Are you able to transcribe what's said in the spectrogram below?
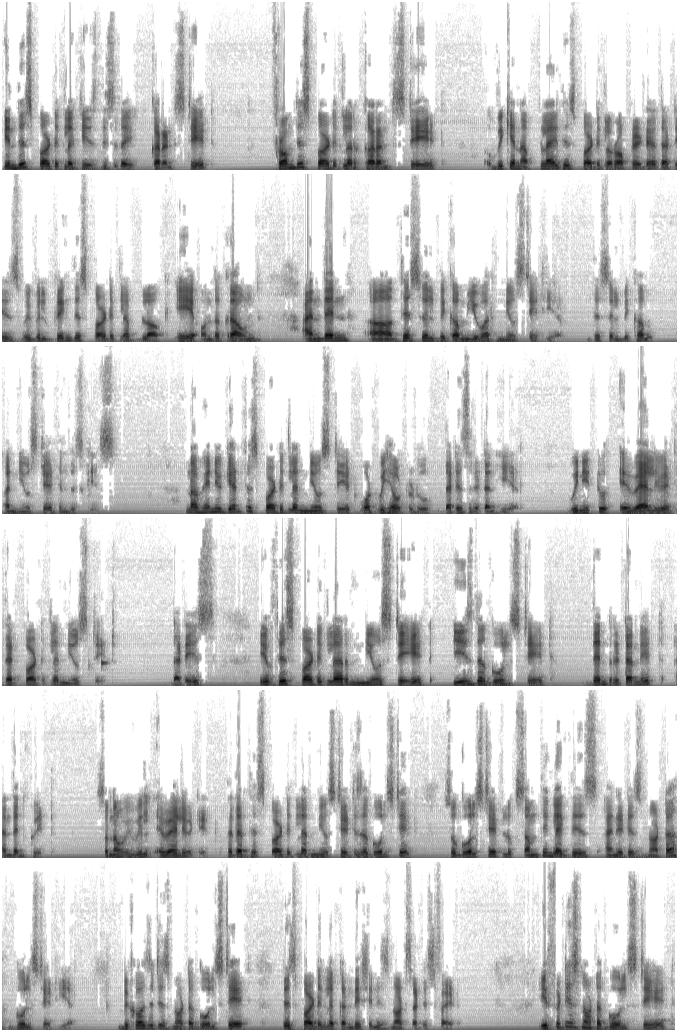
In this particular case, this is the current state. From this particular current state, we can apply this particular operator that is we will bring this particular block A on the ground and then uh, this will become your new state here. This will become a new state in this case. Now when you get this particular new state what we have to do that is written here. We need to evaluate that particular new state. That is if this particular new state is the goal state then return it and then quit. So now we will evaluate it whether this particular new state is a goal state. So goal state looks something like this and it is not a goal state here because it is not a goal state this particular condition is not satisfied. If it is not a goal state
